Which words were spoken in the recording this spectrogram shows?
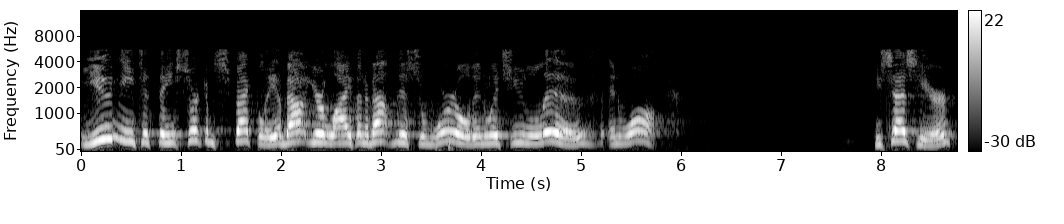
you need to think circumspectly about your life and about this world in which you live and walk. He says here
